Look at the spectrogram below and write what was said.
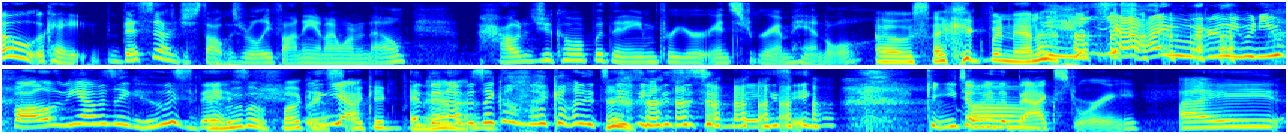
oh, okay. This I just thought was really funny, and I want to know how did you come up with the name for your Instagram handle? oh, psychic banana. yeah, I literally when you followed me, I was like, "Who's this? Who the fuck is yeah. Psychic Banana? And then I was like, "Oh my god, it's Izzy! This is amazing." Can you tell me the Um, backstory? I,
